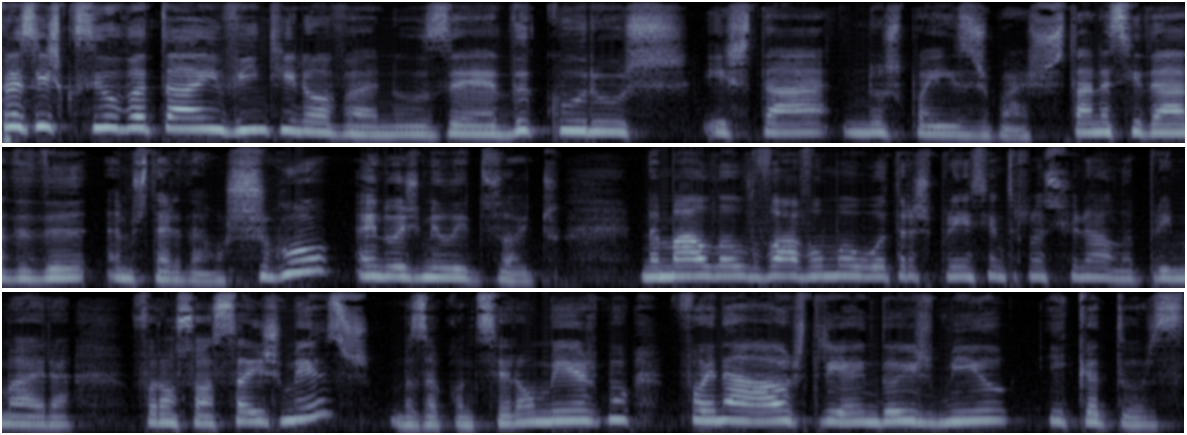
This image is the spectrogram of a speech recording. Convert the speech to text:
Francisco Silva tem 29 anos, é de Curus e está nos Países Baixos. Está na cidade de Amsterdão. Chegou em 2018. Na mala levava uma outra experiência internacional. A primeira foram só seis meses, mas aconteceram mesmo. Foi na Áustria em 2014.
